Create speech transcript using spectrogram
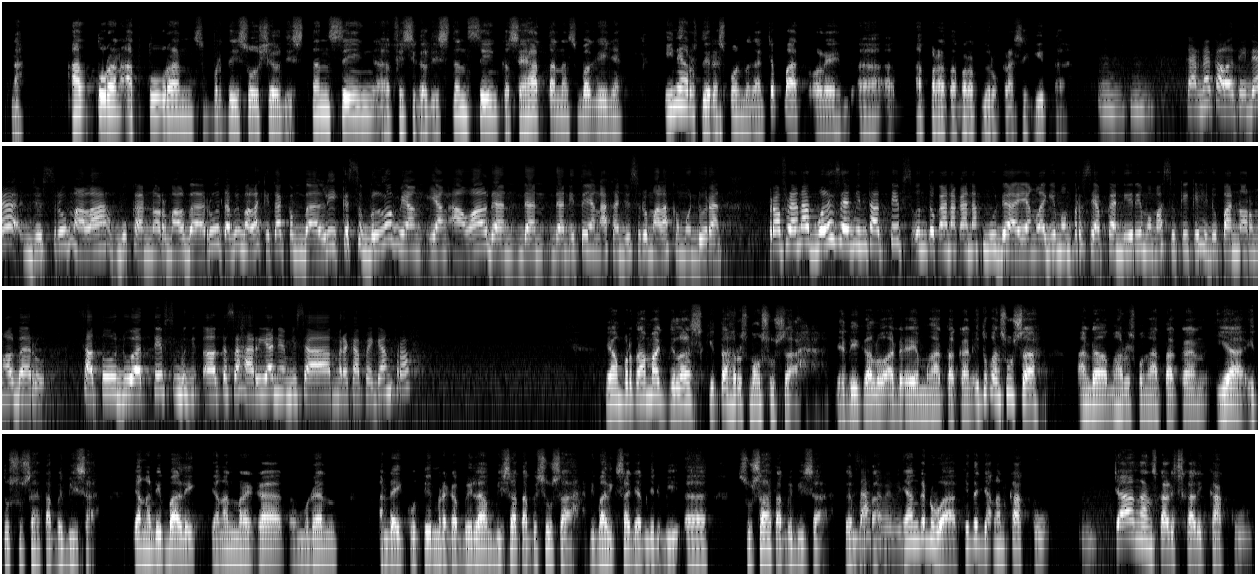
Nah, aturan-aturan seperti social distancing, eh, physical distancing, kesehatan dan sebagainya, ini harus direspon dengan cepat oleh eh, aparat-aparat birokrasi kita. Mhm. Karena kalau tidak justru malah bukan normal baru tapi malah kita kembali ke sebelum yang yang awal dan dan dan itu yang akan justru malah kemunduran. Prof Renat, boleh saya minta tips untuk anak-anak muda yang lagi mempersiapkan diri memasuki kehidupan normal baru? Satu dua tips eh, keseharian yang bisa mereka pegang, Prof? Yang pertama jelas kita harus mau susah. Jadi kalau ada yang mengatakan itu kan susah, Anda harus mengatakan ya itu susah tapi bisa. Jangan dibalik, jangan mereka kemudian Anda ikuti mereka bilang bisa tapi susah, dibalik saja menjadi eh, susah tapi bisa. Itu yang Susah pertama. tapi bisa. Yang kedua, kita jangan kaku. Hmm. Jangan sekali-sekali kaku.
